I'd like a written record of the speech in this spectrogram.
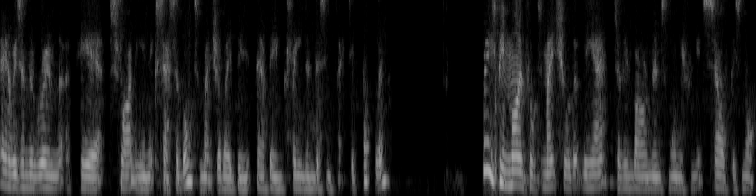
areas in the room that appear slightly inaccessible to make sure they be, they're being cleaned and disinfected properly. We need to be mindful to make sure that the act of environmental monitoring itself is not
